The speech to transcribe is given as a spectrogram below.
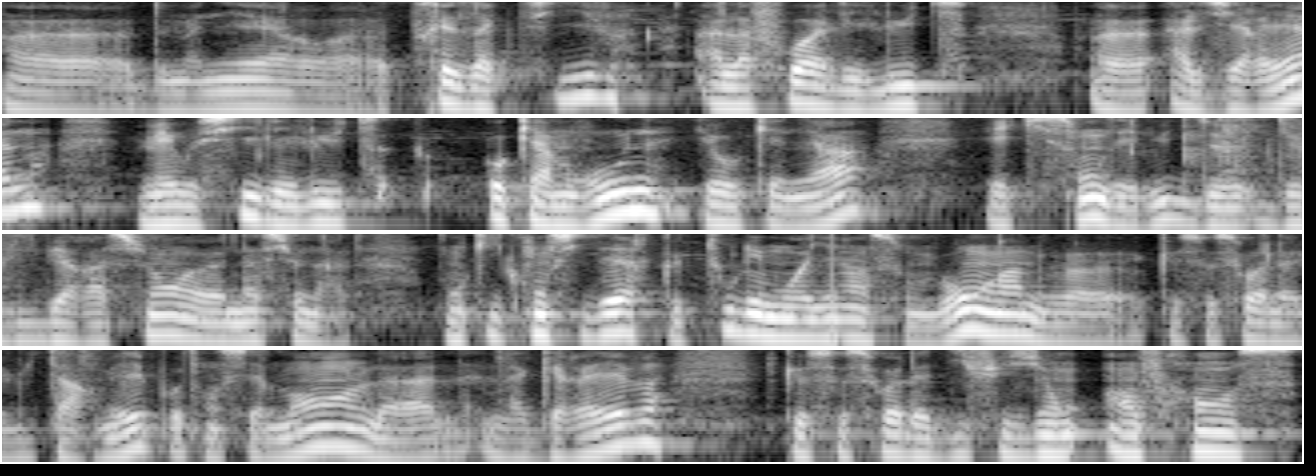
euh, de manière euh, très active à la fois les luttes euh, algériennes, mais aussi les luttes au Cameroun et au Kenya et qui sont des luttes de, libération euh, nationale. Donc ils considèrent que tous les moyens sont bons, hein, que ce soit la lutte armée potentiellement, la, grève, que ce soit la diffusion en France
